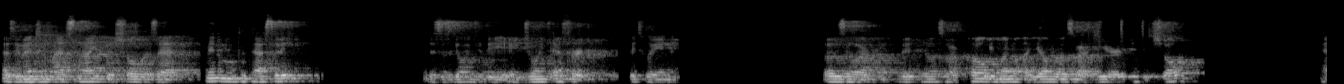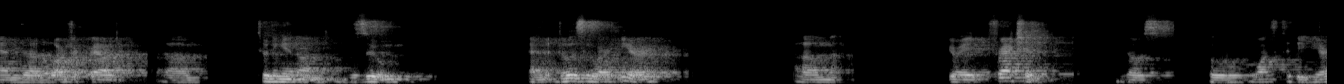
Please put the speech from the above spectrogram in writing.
As we mentioned last night, the shul is at minimum capacity. This is going to be a joint effort between those who are those who are po Imanu Hayom, those who are here in the shul, and uh, the larger crowd um, tuning in on Zoom. And those who are here, um, you're a fraction of those who want to be here,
